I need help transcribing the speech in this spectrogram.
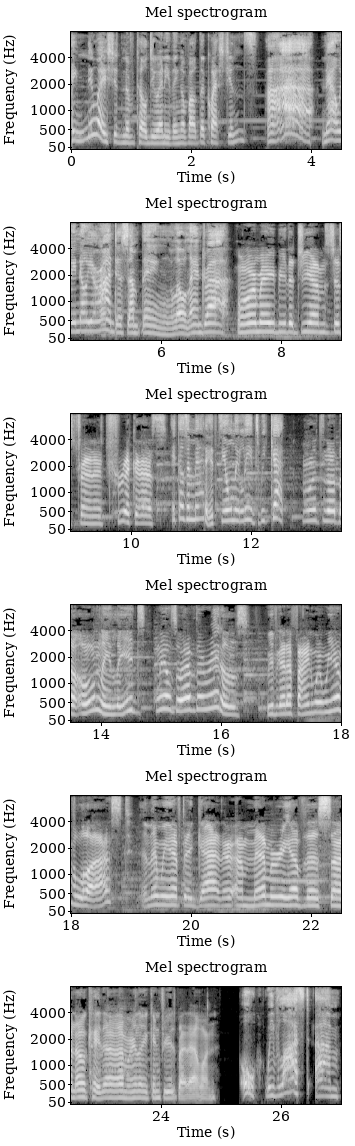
I knew I shouldn't have told you anything about the questions. Aha! Now we know you're onto something, Lolandra. Or maybe the GM's just trying to trick us. It doesn't matter, it's the only leads we get. It's not the only leads. We also have the riddles. We've got to find where we have lost, and then we have to gather a memory of the sun. Okay, I'm really confused by that one. Oh, we've lost, um,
